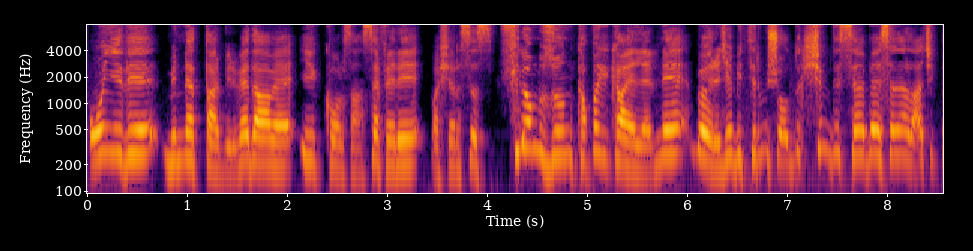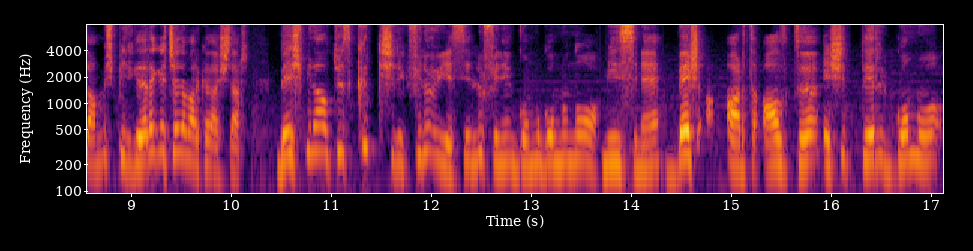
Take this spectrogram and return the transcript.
17 minnettar bir veda ve ilk korsan seferi başarısız. Filomuzun kapak hikayelerini böylece bitirmiş olduk. Şimdi SBS'lerde açıklanmış bilgilere geçelim arkadaşlar. 5640 kişilik filo üyesi Luffy'nin Gomu Gomu no Mi'sine 5 artı 6 eşittir Gomu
